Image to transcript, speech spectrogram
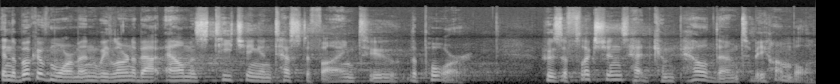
In the Book of Mormon, we learn about Alma's teaching and testifying to the poor, whose afflictions had compelled them to be humble.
